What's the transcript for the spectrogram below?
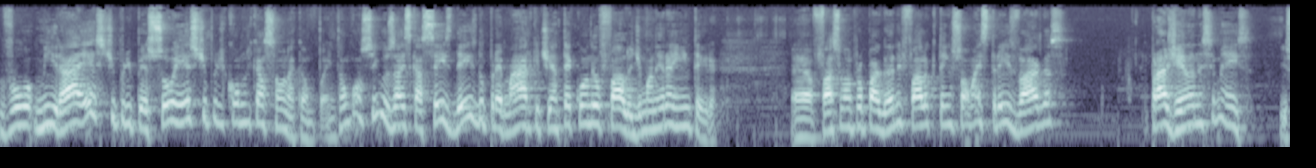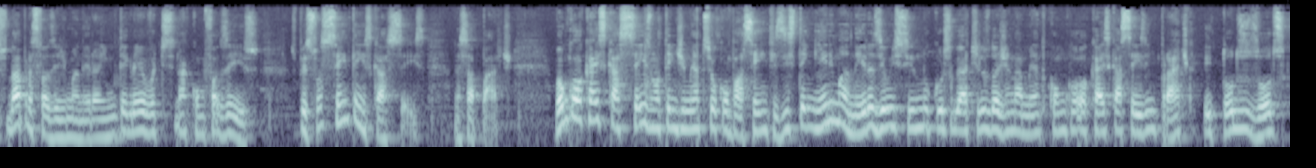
vou mirar esse tipo de pessoa e esse tipo de comunicação na campanha. Então consigo usar a escassez desde o pré-marketing até quando eu falo de maneira íntegra. É, faço uma propaganda e falo que tem só mais três vagas para agenda nesse mês. Isso dá para fazer de maneira íntegra e eu vou te ensinar como fazer isso. As pessoas sentem escassez nessa parte. Vamos colocar escassez no atendimento seu com paciente. Existem N maneiras e eu ensino no curso Gatilhos do Agendamento como colocar escassez em prática e todos os outros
